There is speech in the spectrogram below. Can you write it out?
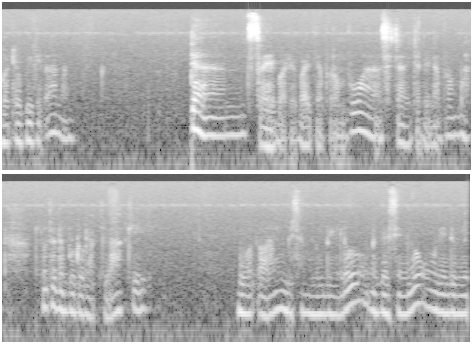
buat lu bikin anak. Dan sehebat-hebatnya perempuan secantik-cantiknya perempuan lu udah butuh laki-laki. Buat orang yang bisa membimbing lo, negasin lo, melindungi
